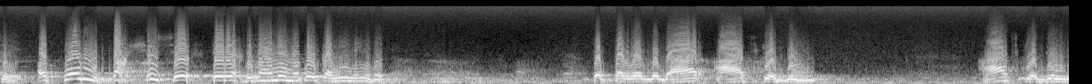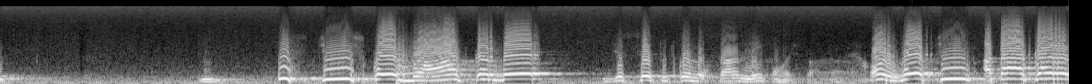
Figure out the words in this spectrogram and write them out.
سے اور تیری بخشش سے تیرے خزانے میں کوئی کمی نہیں ہوتی۔ تو پروردگار، آج کے دن، آج کے دن اس چیز کو معاف کر دے جس سے تجھ کو نقصان نہیں پہنچتا۔ اور وہ چیز عطا کر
